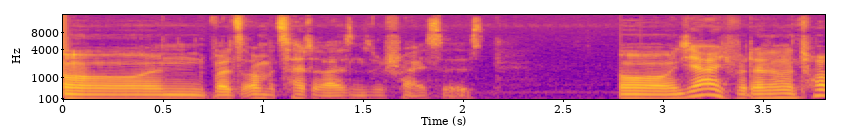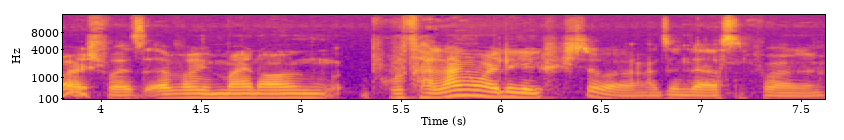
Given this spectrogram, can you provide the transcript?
Und weil es auch mit Zeitreisen so scheiße ist. Und ja, ich war einfach enttäuscht, weil es einfach in meinen Augen brutal langweilige Geschichte war, also in der ersten Folge.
